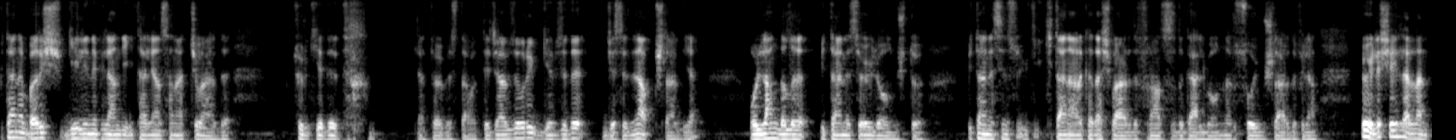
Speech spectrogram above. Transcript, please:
Bir tane Barış Gelini falan diye İtalyan sanatçı vardı. Türkiye'de ya tövbe estağfurullah. Tecavüze uğrayıp Gebze'de cesedini atmışlardı ya. Hollandalı bir tanesi öyle olmuştu. Bir tanesinin iki, tane arkadaş vardı. Fransızdı galiba. Onları soymuşlardı filan. Böyle şeyler lan.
